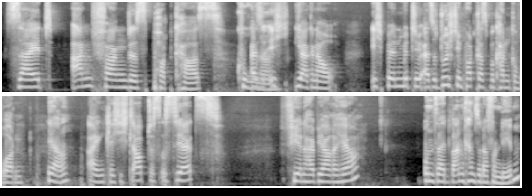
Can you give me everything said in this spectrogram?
Seit Anfang des Podcasts. Corona. Also ich, ja genau. Ich bin mit dem, also durch den Podcast bekannt geworden. Ja. Eigentlich. Ich glaube, das ist jetzt viereinhalb Jahre her. Und seit wann kannst du davon leben?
